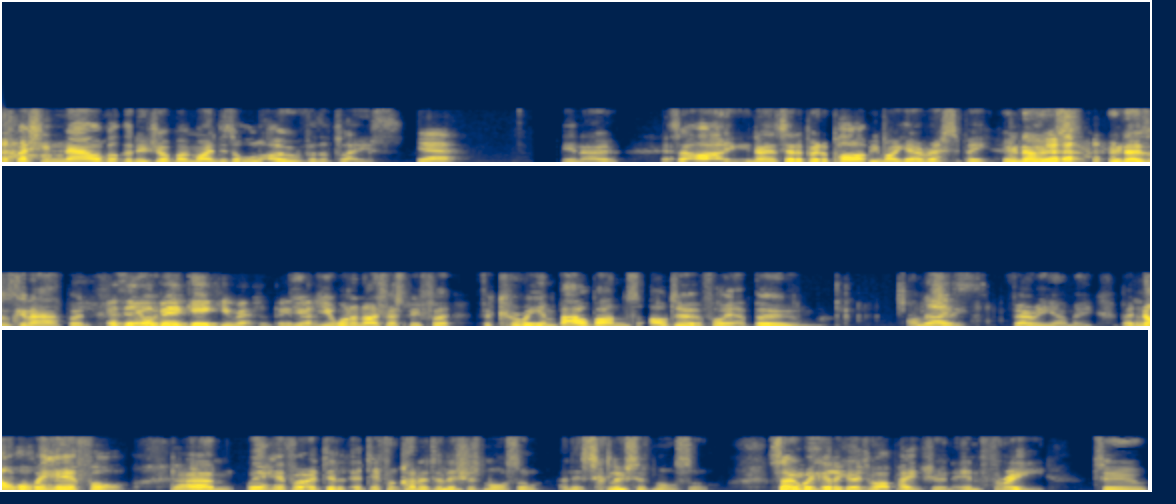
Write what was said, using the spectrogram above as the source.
especially now I've got the new job. My mind is all over the place. yeah. You know. So I, you know, instead of putting a poll up, you might get a recipe. Who knows? Who knows what's gonna happen? It You- will be a geeky recipe. You, you want a nice recipe for for Korean bao buns? I'll do it for you. Boom. Honestly, nice. very yummy. But Nice. not what we're here for. No. Um, we're here for a, del- a different kind of delicious morsel, an exclusive morsel. So we're going to go to our Patreon in three, two,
